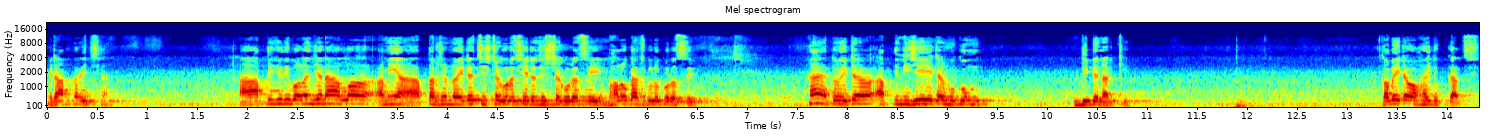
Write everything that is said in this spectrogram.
এটা আপনার ইচ্ছা। আর আপনি যদি বলেন যে না, আল্লাহ, আমি আপনার জন্য এটা চেষ্টা করেছি, এটা চেষ্টা করেছি, ভালো কাজগুলো করেছি। হ্যাঁ তো এটা আপনি নিজেই এটার হুকুম দিবেন আর কি। তবে এটা অহেতুক কাজ।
